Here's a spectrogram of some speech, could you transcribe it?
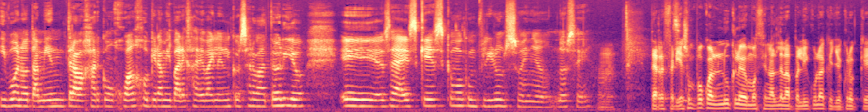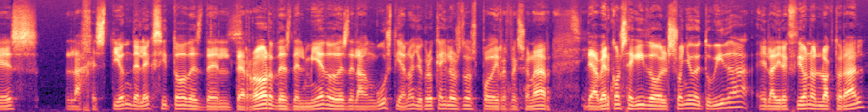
y bueno, también trabajar con Juanjo, que era mi pareja de baile en el conservatorio. eh, o sea, es que es como cumplir un sueño, no sé. Te referías un poco al núcleo emocional de la película, que yo creo que es la gestión del éxito desde el terror, desde el miedo, desde la angustia, ¿no? Yo creo que ahí los dos podéis reflexionar Sí. de haber conseguido el sueño de tu vida, en la dirección, en lo actoral,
